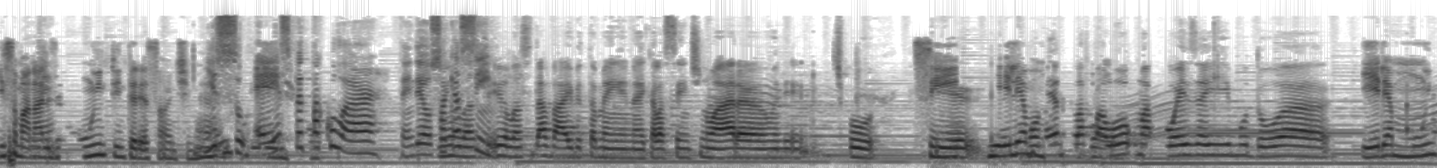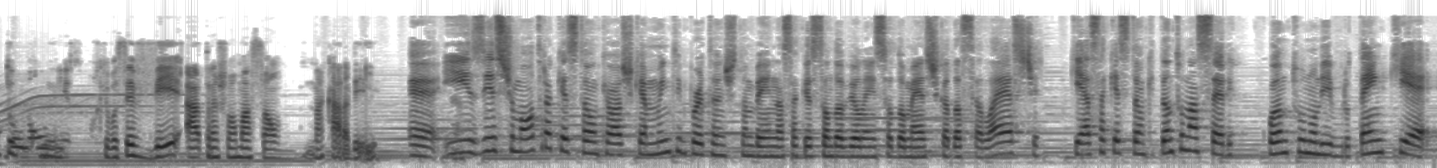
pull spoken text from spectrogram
Isso é uma análise né? muito interessante. Né? Isso é espetacular, entendeu? Só e que assim. Lance, e o lance da vibe também, né? Que ela sente no ar, ele, tipo. Sim. E, ele é no momento ela bom. falou alguma coisa e mudou a. E ele é muito bom nisso, porque você vê a transformação na cara dele. É, e existe uma outra questão que eu acho que é muito importante também nessa questão da violência doméstica da Celeste, que é essa questão que tanto na série quanto no livro tem, que é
